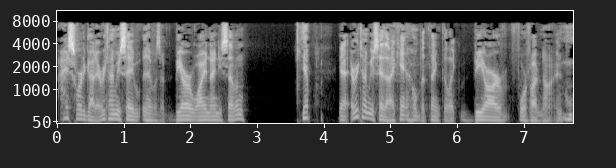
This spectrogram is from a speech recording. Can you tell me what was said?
I swear to God, every time you say it was a BRY ninety seven. Yep. Yeah, every time you say that, I can't help but think that like BR four five nine.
